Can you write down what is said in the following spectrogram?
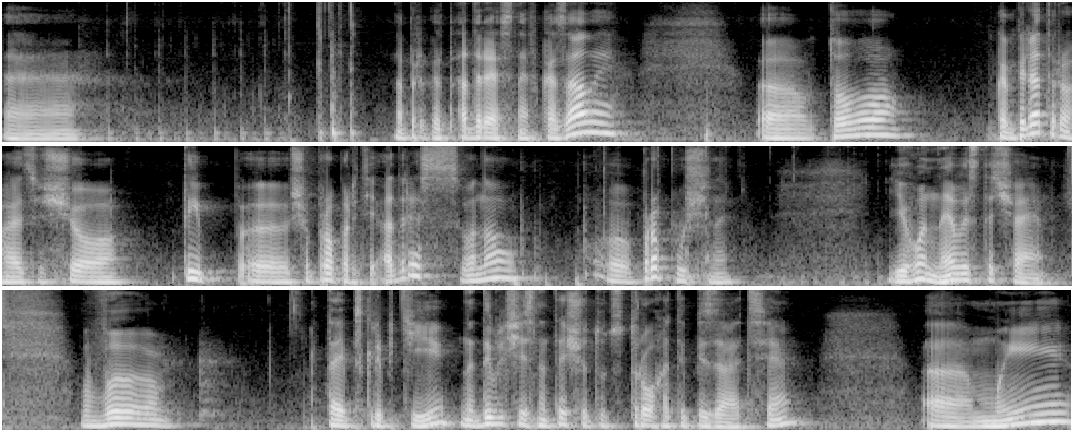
е, наприклад, адрес не вказали, то компілятор ругається, що тип, що property адрес, воно пропущене. Його не вистачає. В TypeScript, не дивлячись на те, що тут строга типізація, ми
